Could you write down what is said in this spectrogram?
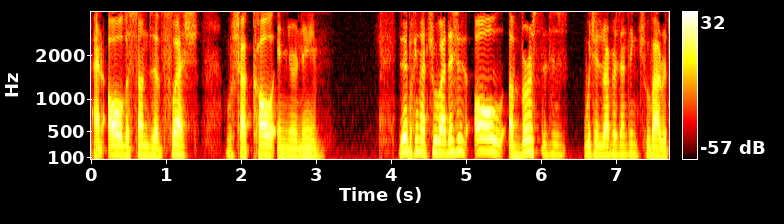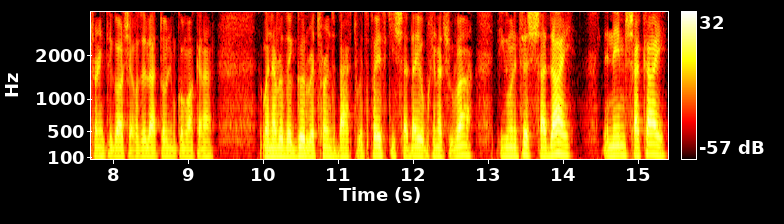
and all the sons of flesh shall call in your name. This is all a verse that is, which is representing tshuva, returning to God. Whenever the good returns back to its place, because when it says Shaddai, the name Shakai,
